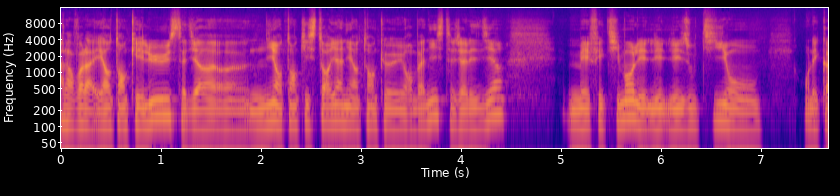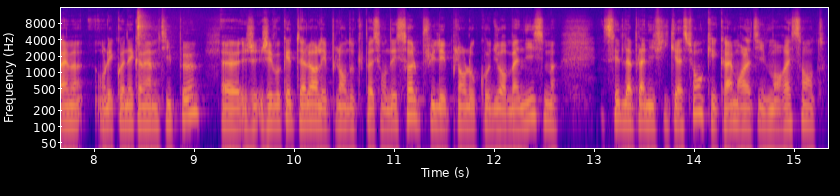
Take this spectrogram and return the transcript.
Alors voilà, et en tant qu'élu, c'est-à-dire ni en tant qu'historien ni en tant qu'urbaniste, j'allais dire, mais effectivement, les, outils, on, les quand même, on les connaît quand même un petit peu. Euh, j'évoquais tout à l'heure les plans d'occupation des sols, puis les plans locaux d'urbanisme. C'est de la planification qui est quand même relativement récente.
